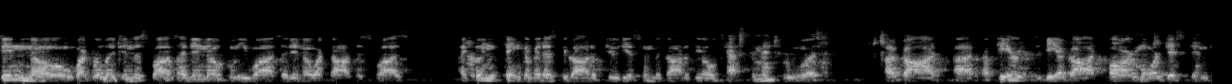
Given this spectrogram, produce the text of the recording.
didn't know what religion this was. I didn't know who he was. I didn't know what God this was. I couldn't think of it as the God of Judaism, the God of the Old Testament, who was a God, uh, appeared to be a God far more distant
